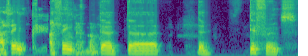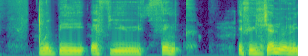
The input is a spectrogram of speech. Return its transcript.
I think i think the the the difference would be if you think, if you genuinely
